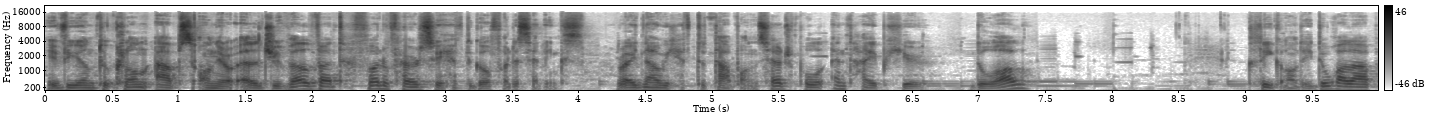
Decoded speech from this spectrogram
If you want to clone apps on your LG Velvet, for the first you have to go for the settings. Right now we have to tap on search pool and type here dual. Click on the dual app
